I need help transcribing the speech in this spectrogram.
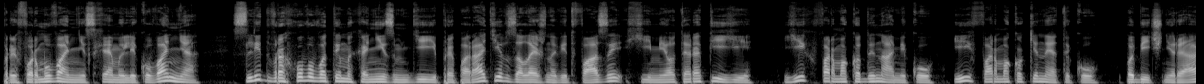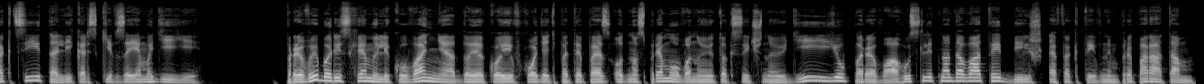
При формуванні схеми лікування слід враховувати механізм дії препаратів залежно від фази хіміотерапії, їх фармакодинаміку і фармакокінетику, побічні реакції та лікарські взаємодії. При виборі схеми лікування, до якої входять ПТП з односпрямованою токсичною дією, перевагу слід надавати більш ефективним препаратам.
